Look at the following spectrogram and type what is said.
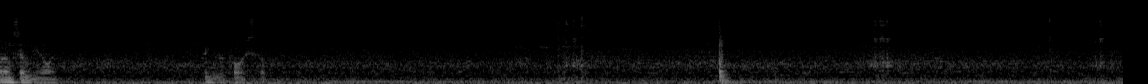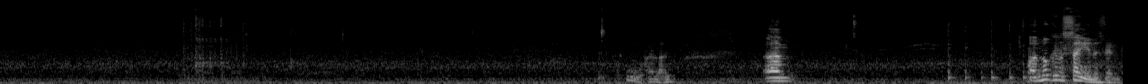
Pound seventy nine. Think of the price though. Oh, hello. Um, I'm not going to say anything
